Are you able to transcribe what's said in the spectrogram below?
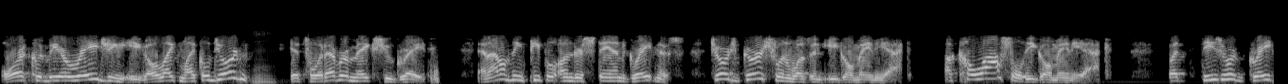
Or it could be a raging ego like Michael Jordan. Mm. It's whatever makes you great. And I don't think people understand greatness. George Gershwin was an egomaniac, a colossal egomaniac. But these were great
